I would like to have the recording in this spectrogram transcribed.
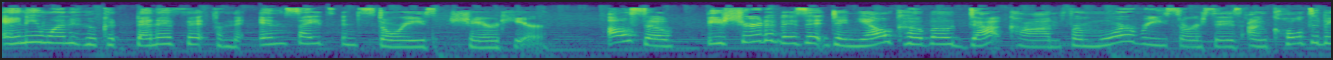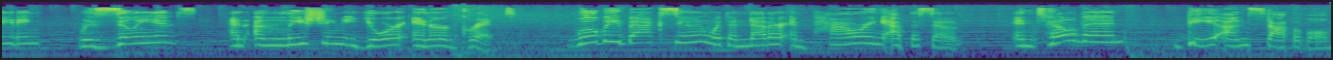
anyone who could benefit from the insights and stories shared here. Also, be sure to visit daniellecobo.com for more resources on cultivating resilience and unleashing your inner grit. We'll be back soon with another empowering episode. Until then, be unstoppable.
